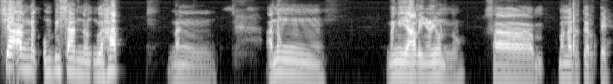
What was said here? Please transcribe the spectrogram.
Siya ang nag-umbisa ng lahat ng anong nangyayari ngayon no sa mga Duterte.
